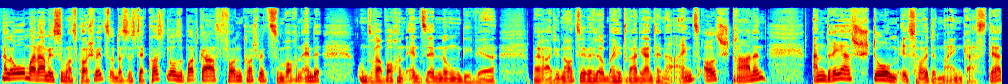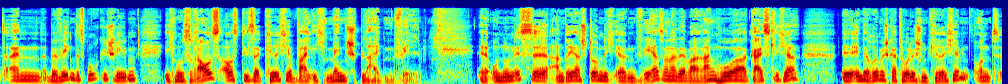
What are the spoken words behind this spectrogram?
Hallo, mein Name ist Thomas Koschwitz und das ist der kostenlose Podcast von Koschwitz zum Wochenende unserer Wochenendsendung, die wir bei Radio Nordseewelle und bei Hitradio Antenne 1 ausstrahlen. Andreas Sturm ist heute mein Gast. Der hat ein bewegendes Buch geschrieben. Ich muss raus aus dieser Kirche, weil ich Mensch bleiben will. Äh, und nun ist äh, Andreas Sturm nicht irgendwer, sondern der war ranghoher Geistlicher äh, in der römisch-katholischen Kirche. Und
